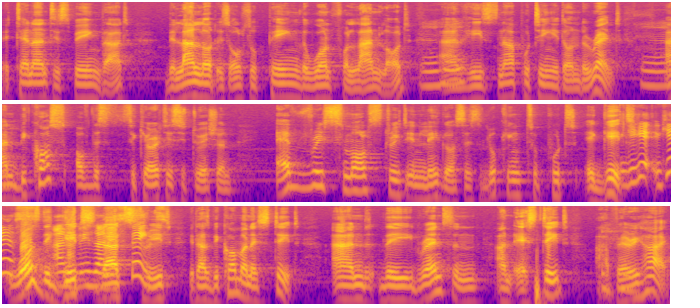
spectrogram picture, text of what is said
a tenant is paying that, the landlord is also paying the one for landlord and he's now putting it on the rent. And because of the security situation, every small street in Lagos is looking to put a gate. Ye- yes, Once they and gate that estate. street, it has become an estate. And the rents in an estate are Mm-hmm. very high.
